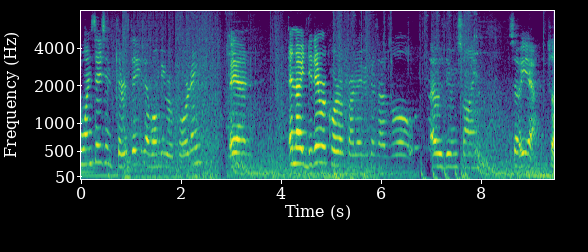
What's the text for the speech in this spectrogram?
Wednesdays and Thursdays I won't be recording, and and I didn't record on Friday because I was a little, I was doing sign. So yeah, so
